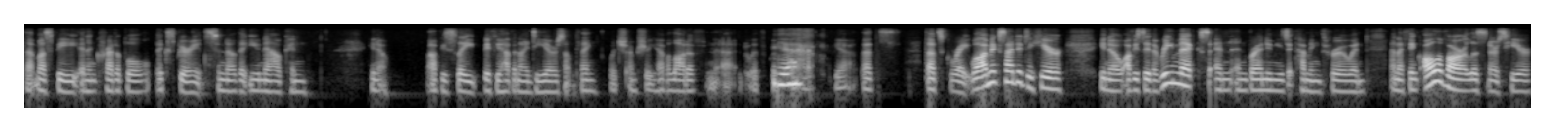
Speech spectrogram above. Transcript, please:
That must be an incredible experience to know that you now can, you know, obviously if you have an idea or something, which I'm sure you have a lot of uh, with, with yeah yeah that's that's great. Well, I'm excited to hear, you know, obviously the remix and and brand new music coming through, and and I think all of our listeners here,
